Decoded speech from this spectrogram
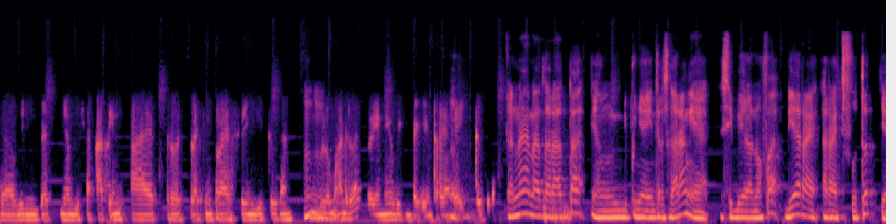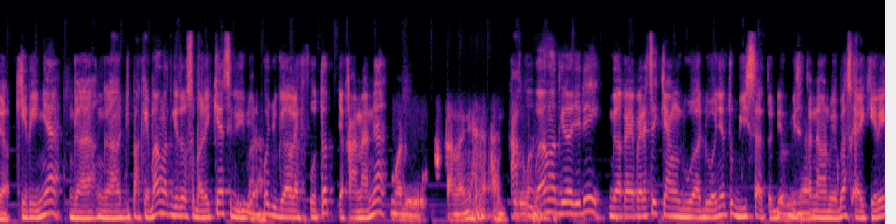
ada wingback yang bisa cut inside, terus flashing-flashing gitu kan. Mm -hmm. Belum ada lagi ini wingback Inter yang kayak gitu. Karena rata rata-rata yang dipunya Inter sekarang ya si Belanova dia right, right footed ya kirinya nggak nggak dipakai banget gitu. Sebaliknya si Di iya. Marco juga left footed ya kanannya waduh kanannya kaku banget. gitu. Jadi nggak kayak Perisic yang dua-duanya tuh bisa tuh. Dia bisa tendangan bebas kayak kiri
